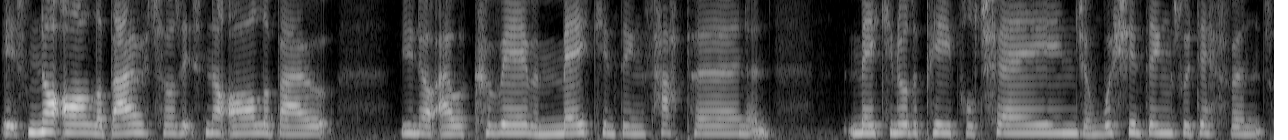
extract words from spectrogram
It's not all about us, it's not all about you know, our career and making things happen and making other people change and wishing things were different.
